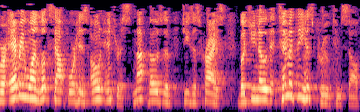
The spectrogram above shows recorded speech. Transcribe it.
For everyone looks out for his own interests, not those of Jesus Christ. But you know that Timothy has proved himself,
